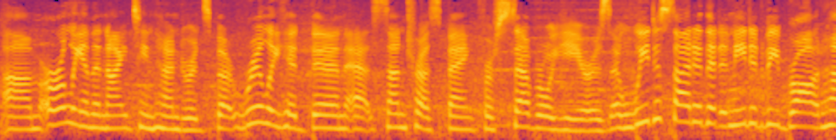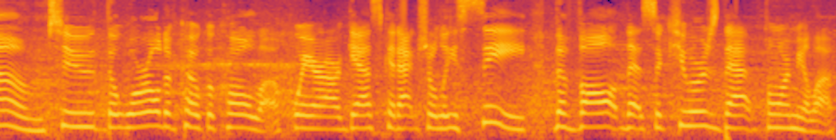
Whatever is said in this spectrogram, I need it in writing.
um, early in the 1900s, but really had been at SunTrust Bank for several years. And we decided that it needed to be brought home to the world of Coca Cola, where our guests could actually see the vault that secures that formula.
